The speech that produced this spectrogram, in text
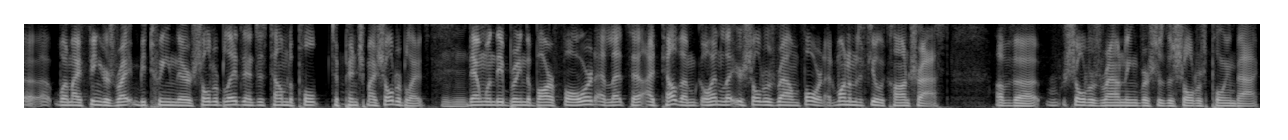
uh, uh one of my fingers, right in between their shoulder blades, and I'd just tell them to pull to pinch my shoulder blades. Mm-hmm. Then when they bring the bar forward, I'd let I'd tell them go ahead and let your shoulders round forward. I'd want them to feel the contrast of the shoulders rounding versus the shoulders pulling back.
